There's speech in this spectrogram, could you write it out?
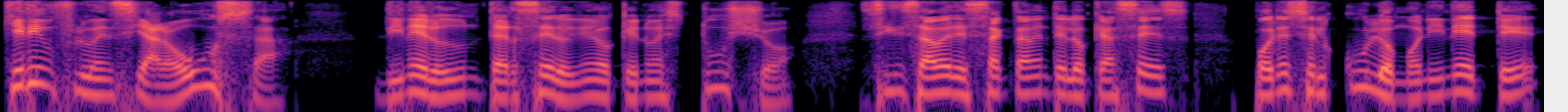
quiere influenciar o usa dinero de un tercero, dinero que no es tuyo, sin saber exactamente lo que haces, pones el culo moninete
